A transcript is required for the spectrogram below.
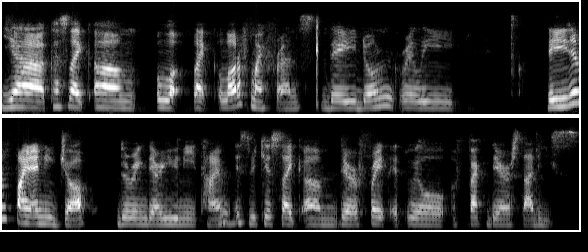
Yeah, cause like um a lot like a lot of my friends they don't really they didn't find any job during their uni time. Mhm. It's because like um they're afraid it will affect their studies.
